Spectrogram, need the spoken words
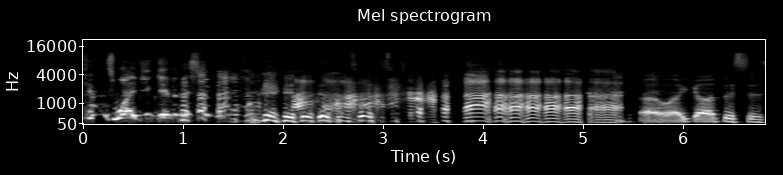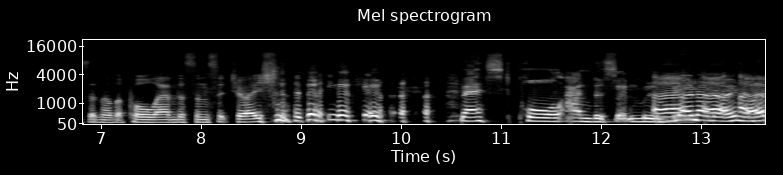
Kaz, why have you given this to me? oh my god, this is another Paul Anderson situation, I think. Best Paul Anderson movie. Uh, no, no, uh, no, no,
